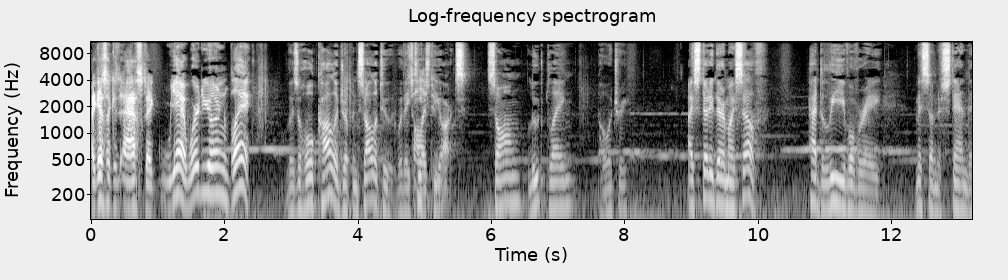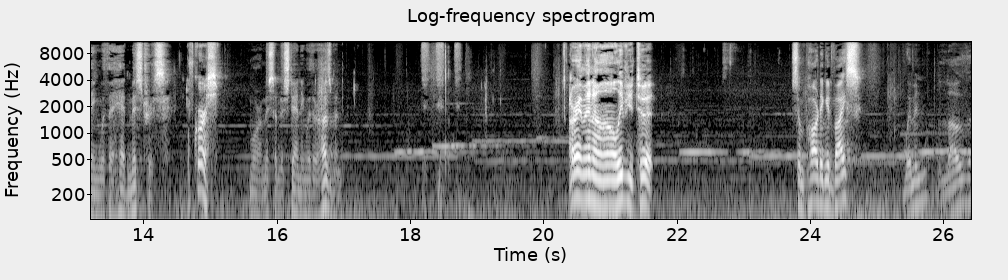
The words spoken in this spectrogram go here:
I guess I could ask, like, yeah, where do you learn to play? There's a whole college up in Solitude where they teach the arts song, lute playing, poetry. I studied there myself. Had to leave over a misunderstanding with a headmistress. Of course. More a misunderstanding with her husband. All right, man. I'll leave you to it. Some parting advice? Women love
